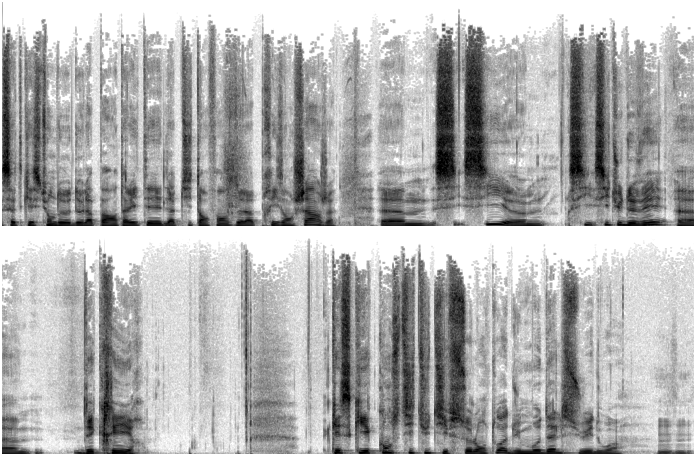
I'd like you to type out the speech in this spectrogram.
cette question de, de, la parentalité, de la petite enfance, de la prise en charge. si, si, si, si, tu devais décrire Qu'est-ce qui est constitutif, selon toi, du modèle suédois mhm.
